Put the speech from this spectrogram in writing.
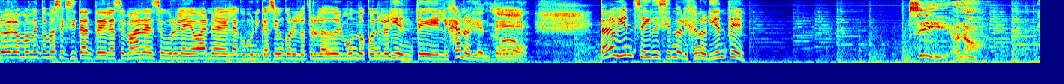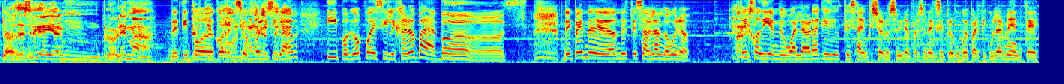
Uno de los momentos más excitantes de la semana en Seguro La Habana es la comunicación con el otro lado del mundo, con el Oriente, el lejano Oriente. ¿Estará bien seguir diciendo lejano Oriente? ¿Sí o no? No. ¿Es decir que hay algún problema De tipo de corrección ¿no política. Y porque vos podés decir lejano para vos. Depende de dónde estés hablando. Bueno, estoy jodiendo igual. La verdad que ustedes saben que yo no soy una persona que se preocupe particularmente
